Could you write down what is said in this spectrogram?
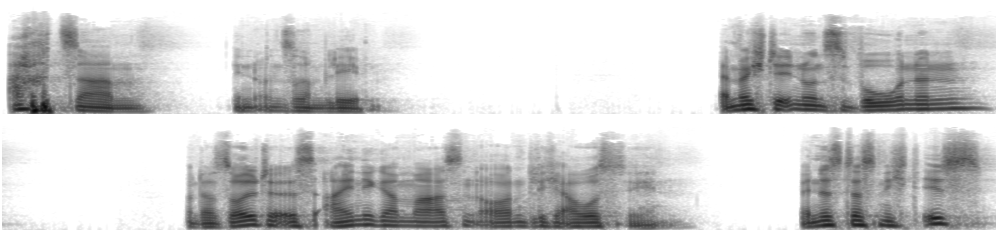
achtsam in unserem Leben. Er möchte in uns wohnen und da sollte es einigermaßen ordentlich aussehen. Wenn es das nicht ist,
